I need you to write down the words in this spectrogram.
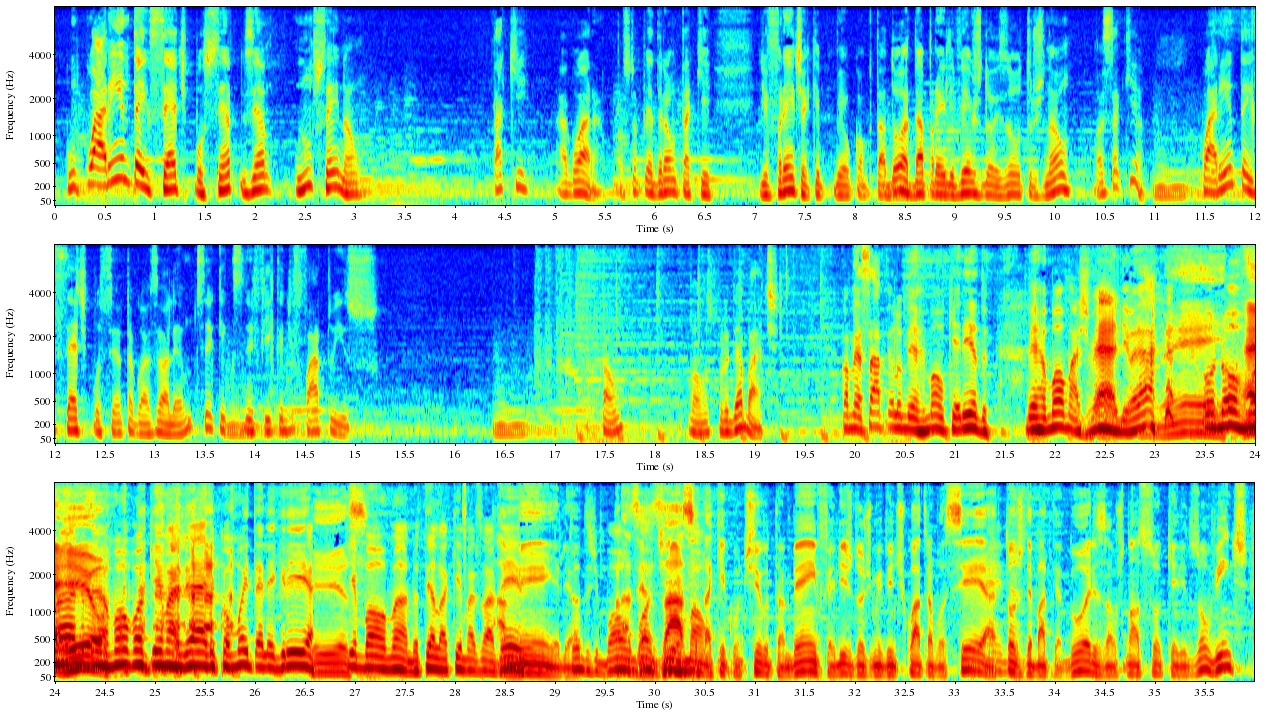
com 47% dizendo, não sei não. Está aqui, agora. O pastor Pedrão está aqui de frente aqui pro meu computador, dá para ele ver os dois outros não, mas isso aqui, ó, 47% agora. Olha, eu não sei o que, que significa de fato isso. Então, vamos para o debate. Começar pelo meu irmão querido, meu irmão mais velho, né? Amém. O novo É ano, eu. meu irmão um pouquinho mais velho, com muita alegria. Isso. Que bom, mano, tê-lo aqui mais uma vez. Amém, Eliel. Tudo de bom, bom dia, irmão. estar aqui contigo também. Feliz 2024 a você, a todos os debatedores, aos nossos queridos ouvintes.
